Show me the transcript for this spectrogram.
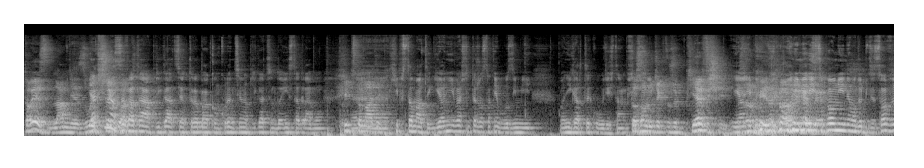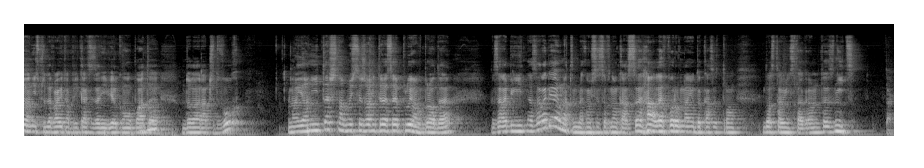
to jest dla mnie zły Jak się przykład. nazywa ta aplikacja, która była konkurencją aplikacją do Instagramu? Hipstomatic. E, Hipstomatic. I oni właśnie też ostatnio był z nimi o nich artykuł gdzieś tam. To są ludzie, którzy pierwsi I oni, oni mieli zupełnie inny model biznesowy, oni sprzedawali tę aplikację za niewielką opłatę Mhm. dolara czy dwóch. No i oni też, no myślę, że oni tyle sobie plują w brodę. Zarabili, no zarabiają na tym jakąś sensowną kasę, ale w porównaniu do kasy, którą dostał Instagram, to jest nic. Tak.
